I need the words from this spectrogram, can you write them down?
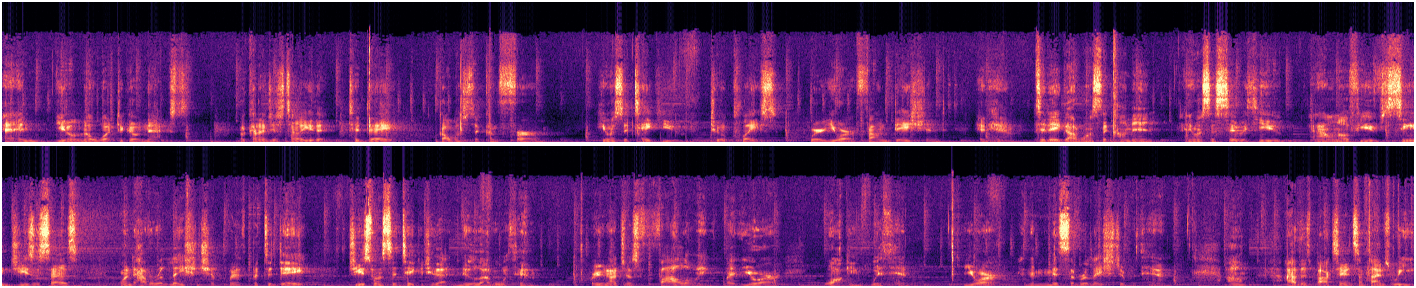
and, and you don't know what to go next. But can I just tell you that today, God wants to confirm. He wants to take you to a place where you are foundationed in Him. Today, God wants to come in and He wants to sit with you. And I don't know if you've seen Jesus as one to have a relationship with, but today Jesus wants to take you to that new level with Him, where you're not just following, but you are walking with Him. You are in the midst of relationship with Him. Um, I have this box here, and sometimes we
